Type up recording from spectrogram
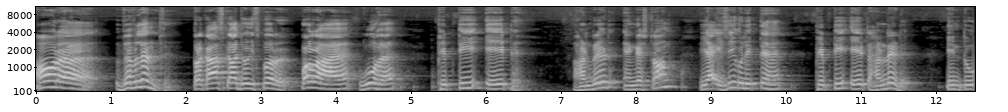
और वेवलेंथ प्रकाश का जो इस पर पड़ रहा है, वो है फिफ्टी एट हंड्रेड एंगस्ट्रॉम या इसी को लिखते हैं fifty eight hundred into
